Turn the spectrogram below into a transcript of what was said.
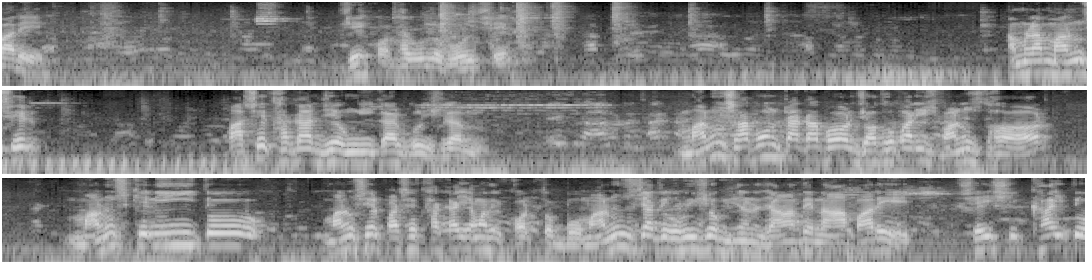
বারে যে কথাগুলো বলছেন আমরা মানুষের পাশে থাকার যে অঙ্গীকার করেছিলাম। মানুষ আপন টাকা পর যত পারিস মানুষ ধর। মানুষকে নিয়েই তো মানুষের পাশে থাকাই আমাদের কর্তব্য। মানুষ যাতে অভিযোগ জানাতে না পারে, সেই শিক্ষাই তো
